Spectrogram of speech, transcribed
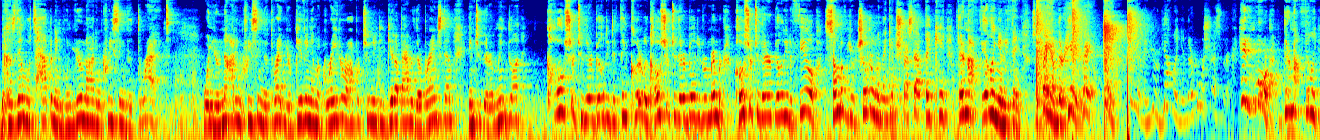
Because then what's happening when you're not increasing the threat? When you're not increasing the threat, you're giving them a greater opportunity to get up out of their brainstem into their amygdala, closer to their ability to think clearly, closer to their ability to remember, closer to their ability to feel. Some of your children, when they get stressed out, they can't, they're not feeling anything. So bam, they're hitting, bam, bam, bam, and you're yelling and they're more stressed, they're hitting more. They're not feeling,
